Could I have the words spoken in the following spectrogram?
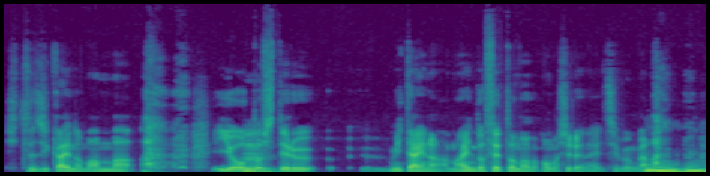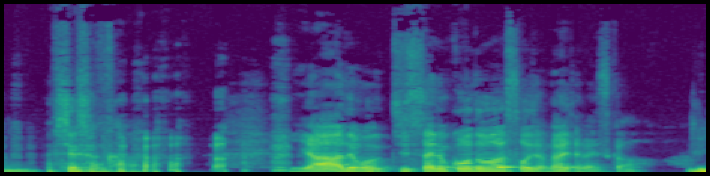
羊飼いのまんま 言おうとしてるみたいなマインドセットなのかもしれない、自分が。うんうんうん シュウさんが？いやー、でも実際の行動はそうじゃないじゃないですか。い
